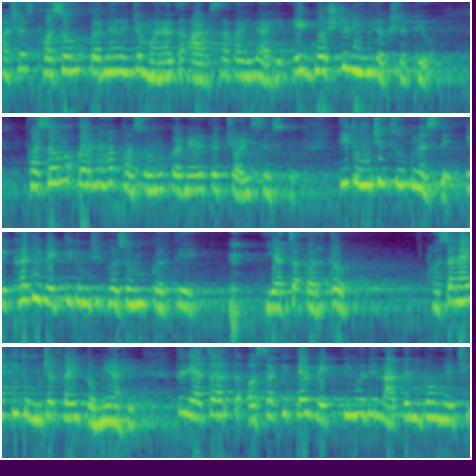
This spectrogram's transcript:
अशाच फसवणूक करणाऱ्यांच्या मनाचा आरसा पाहिला आहे. आहे. एक गोष्ट नेहमी लक्षात ठेवा. फसवणूक करणं हा फसवणूक करणाऱ्याचा चॉईस असतो. ती तुमची चूक नसते. एखादी व्यक्ती तुमची फसवणूक करते याचा अर्थ असा नाही की तुमच्यात काही कमी आहे. तर याचा अर्थ असा की त्या व्यक्तीमध्ये नातं निभावण्याची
